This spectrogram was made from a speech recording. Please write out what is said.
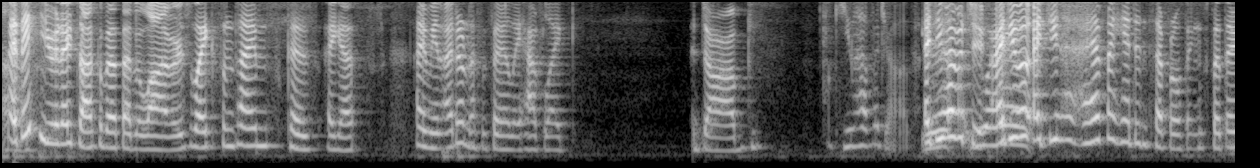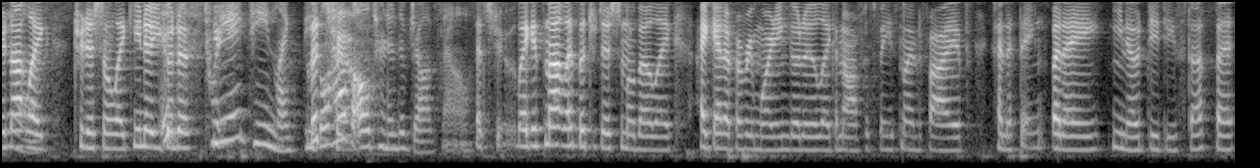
I um, think you and I talk about that a lot. Or it's like sometimes, because I guess, I mean, I don't necessarily have like a job. You have a job. I do have a job. I do. I do have my hand in several things, but they're not like traditional. Like you know, you go to It's 2018. Like people have alternative jobs now. That's true. Like it's not like the traditional though. Like I get up every morning, go to like an office space, nine to five kind of thing. But I, you know, do do stuff. But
